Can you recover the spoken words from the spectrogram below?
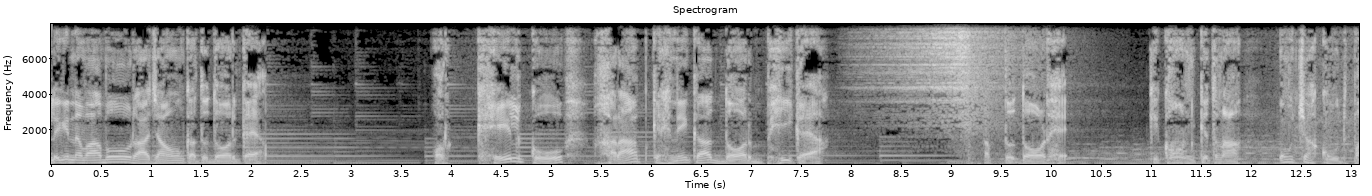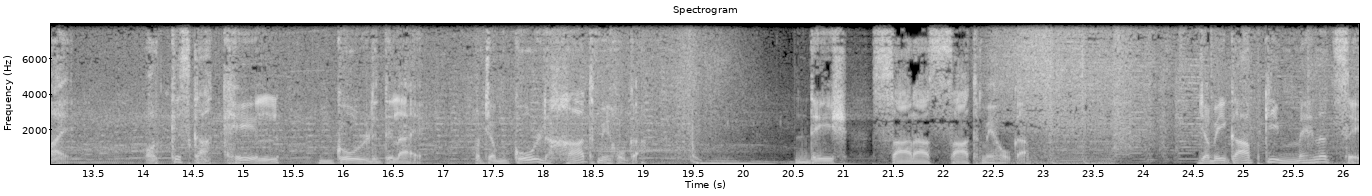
लेकिन नवाबों, राजाओं का तो दौर गया। खेल को खराब कहने का दौर भी गया। अब तो दौड़ है कि कौन कितना ऊँचा कूद पाए और किसका खेल गोल्ड दिलाए और जब गोल्ड हाथ में होगा, देश सारा साथ में होगा। जब एक आपकी मेहनत से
